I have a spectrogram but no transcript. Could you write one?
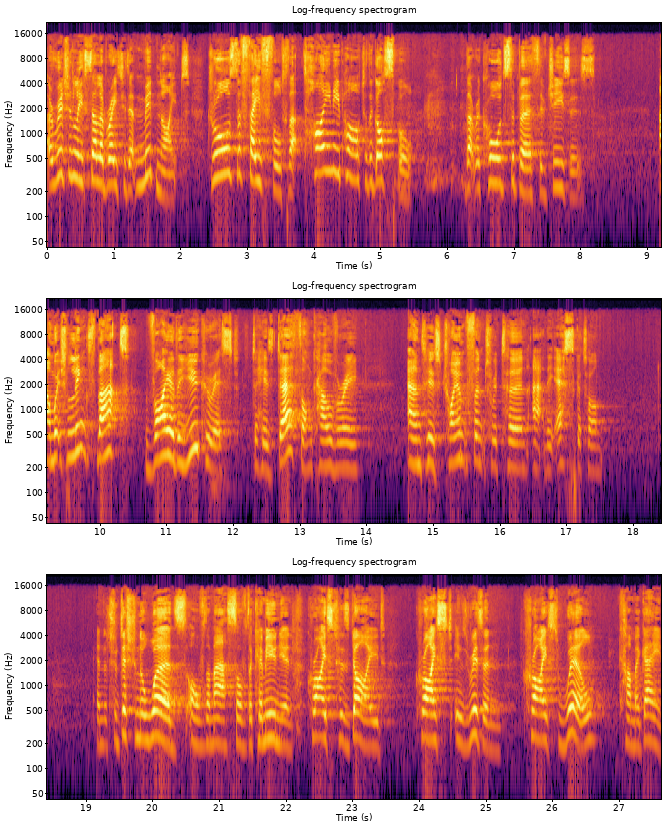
originally celebrated at midnight, draws the faithful to that tiny part of the gospel that records the birth of Jesus and which links that via the Eucharist to his death on Calvary and his triumphant return at the eschaton. In the traditional words of the Mass of the Communion, Christ has died, Christ is risen, Christ will come again.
